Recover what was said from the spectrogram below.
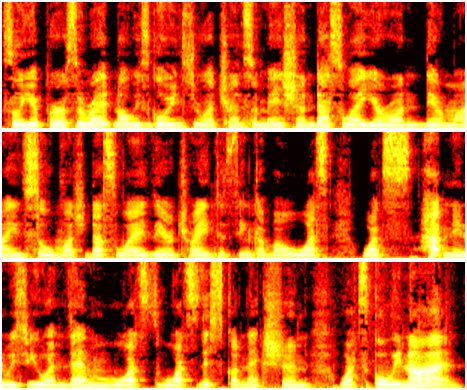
So your person right now is going through a transformation. That's why you're on their mind so much. That's why they're trying to think about what's what's happening with you and them. What's what's this connection? What's going on?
